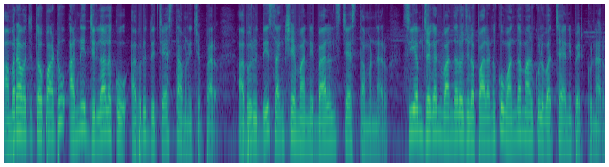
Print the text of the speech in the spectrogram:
అమరావతితో పాటు అన్ని జిల్లాలకు అభివృద్ధి చేస్తామని చెప్పారు. అభివృద్ధి సంక్షేమాన్ని బ్యాలెన్స్ చేస్తామన్నారు. సీఎం జగన్ వంద రోజుల పాలనకు వంద మార్కులు వచ్చాయని పేర్కొన్నారు.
